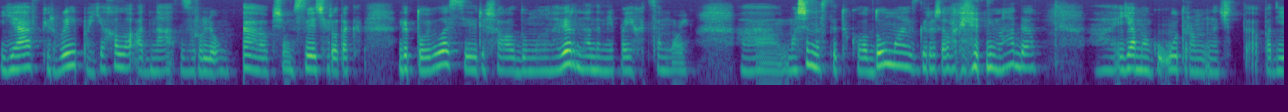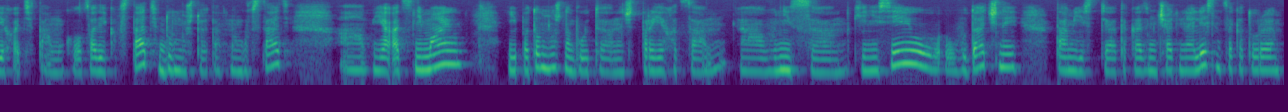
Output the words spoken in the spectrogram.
я впервые поехала одна за рулем. Я, в общем, с вечера так готовилась и решала, думаю, ну, наверное, надо мне поехать самой. А, машина стоит около дома, из гаража выгонять не надо. А, я могу утром, значит, подъехать там около садика встать, думаю, что я там могу встать, а, я отснимаю, и потом нужно будет, значит, проехаться а, вниз к Енисею, в Удачный, там есть такая замечательная лестница, которая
